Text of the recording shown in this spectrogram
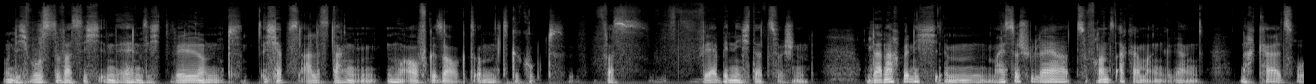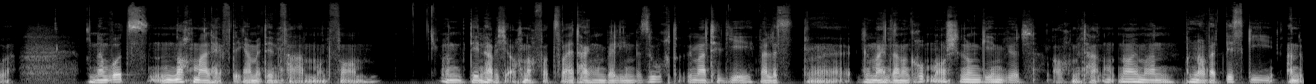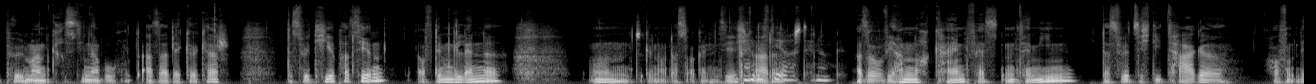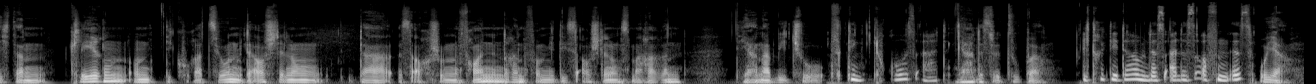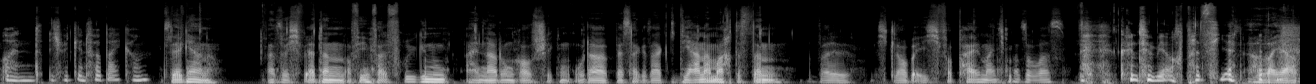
und ich wusste, was ich in der Hinsicht will und ich habe es alles dann nur aufgesaugt und geguckt, was, wer bin ich dazwischen. Und danach bin ich im Meisterschülerjahr zu Franz Ackermann gegangen, nach Karlsruhe. Und dann wurde es noch mal heftiger mit den Farben und Formen. Und den habe ich auch noch vor zwei Tagen in Berlin besucht, im Atelier, weil es äh, gemeinsame Gruppenausstellungen geben wird, auch mit Hartmut Neumann, Norbert Biski, Anne Pöhlmann, Christina Buch und Azadeh Köcker. Das wird hier passieren, auf dem Gelände. Und genau das organisiere ich Wann gerade. Wann ist die Ausstellung? Also wir haben noch keinen festen Termin. Das wird sich die Tage hoffentlich dann klären und die Kuration mit der Ausstellung, da ist auch schon eine Freundin dran von mir, die ist Ausstellungsmacherin. Diana Bicho. Das klingt großartig. Ja, das wird super. Ich drücke die Daumen, dass alles offen ist. Oh ja. Und ich würde gern vorbeikommen. Sehr gerne. Also ich werde dann auf jeden Fall früh genug Einladungen rausschicken oder besser gesagt, Diana macht es dann, weil ich glaube, ich verpeile manchmal sowas. Könnte mir auch passieren. Aber ja.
